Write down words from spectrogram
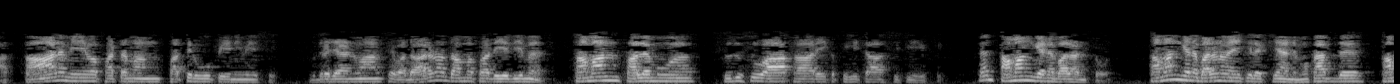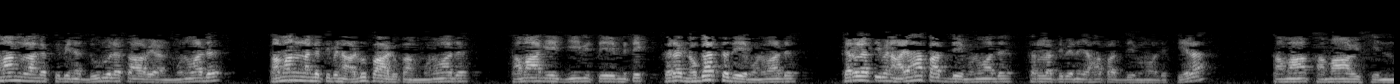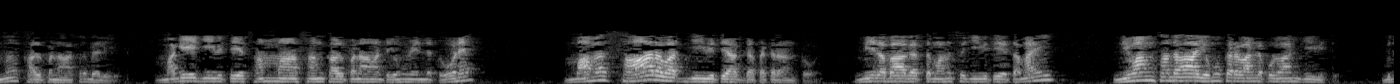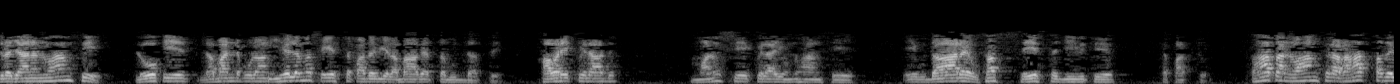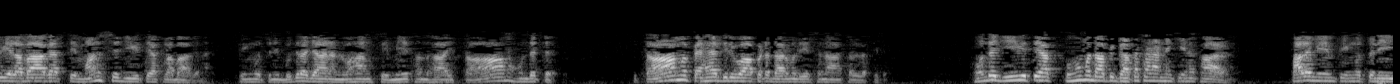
අත්තාන මේව පටමං පතිරූපේ නිවේසි. බුදුරජාණන් වහන්සේ වදාරන ධම්මපදයේදීම තමන් පළමුව සුදුසු ආකාරයක පිහිටා සිටිය යුතුයි. දැන් තමන් ගැන බලන්න ඕන. තමන් ගැන බලනවායි කියලා කියන්නේ මොකක්ද? තමන් ළඟ තිබෙන දුර්වලතාවයන් මොනවද? Taman ළඟ තිබෙන අඩුපාඩුකම් මොනවද? තමාගේ ජීවිතයේ මෙතෙක් කර නොගත් දේ මොනවද? කරලා තිබෙන අයහපත් දේ මොනවද? කරලා තිබෙන යහපත් දේ මොනවද කියලා තමා තමා විසින්ම කල්පනා කර බැලිය. මගේ ජීවිතයේ සම්මා සංකල්පනාවට යොමු වෙන්න ඕනේ. මම සාරවත් ජීවිතයක් ගත කරන්න ඕනේ. මේ ලබාගත් මනුෂ්‍ය ජීවිතය තමයි නිවන් සඳහා යොමු කරවන්න පුළුවන් ජීවිතය. බුදුරජාණන් වහන්සේ ලෝකයේ ලබන්න පුළුවන් ඉහළම ශ්‍රේෂ්ඨ পদවිය ලබාගත් බුද්ධත්වයේ. කවරෙක් වෙලාද? මිනිසෙක් වෙලායි උන්වහන්සේ ඒ උදාර උසස් ශ්‍රේෂ්ඨ ජීවිතයටපත් වුණා. සහතන් වහන්සේලා රහත් পদවිය ලබාගත්තේ මිනිස් ජීවිතයක් ලබාගෙනයි. පින්වත්නි බුදුරජාණන් වහන්සේ මේ සඳහා ඉතාම හොඳට ඉතාම පැහැදිලිව අපට ධර්ම දේශනා කළා පිට. හොඳ ජීවිතයක් කොහොමද අපි ගත කරන්නේ කියන කාරණය. පළමුවෙන් පින්වත්නි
